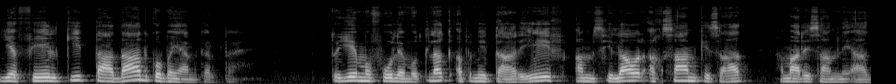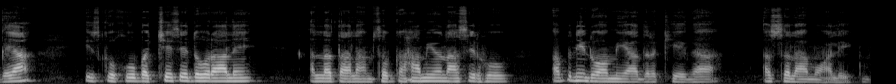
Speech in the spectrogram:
या फ़ेल की तादाद को बयान करता है। तो ये मफूल मुतलक अपनी तारीफ़, अमसिला और अकसाम के साथ हमारे सामने आ गया। इसको खूब अच्छे से दोहरा लें। अल्लाह ताला हम सब का हामी नासिर हो। अपनी दुआ में याद रखिएगा। अस्सलामु अलैकुम।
